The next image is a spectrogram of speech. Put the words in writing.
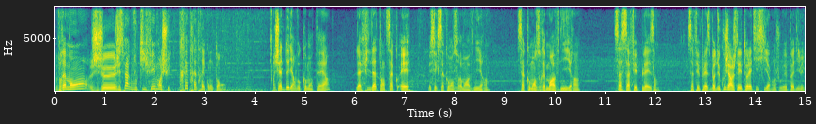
Vraiment, j'espère que vous kiffez. Moi je suis très très très content. J'ai hâte de lire vos commentaires. La file d'attente ça... Eh, mais c'est que ça commence vraiment à venir. Hein. Ça commence vraiment à venir. Ça, ça fait plaisir. Ça fait plaisir. Bah, du coup, j'ai rajouté les toilettes ici. Hein. Je vous l'avais pas dit, mais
